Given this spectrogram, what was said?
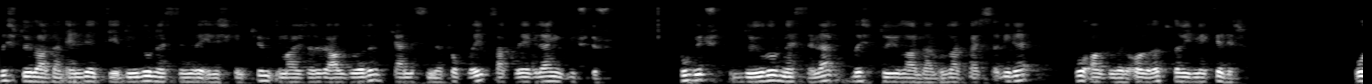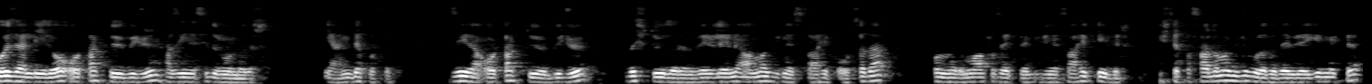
dış duyulardan elde ettiği duyulur nesnelere ilişkin tüm imajları ve algıları kendisinde toplayıp saklayabilen güçtür. Bu güç duyulur nesneler dış duyulardan uzaklaşsa bile bu algıları orada tutabilmektedir. Bu özelliğiyle o ortak duyu gücünün hazinesi durumundadır. Yani deposu. Zira ortak duyu gücü dış duyuların verilerini alma gücüne sahip olsa da onları muhafaza etme gücüne sahip değildir. İşte tasarlama gücü burada devreye girmekte,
